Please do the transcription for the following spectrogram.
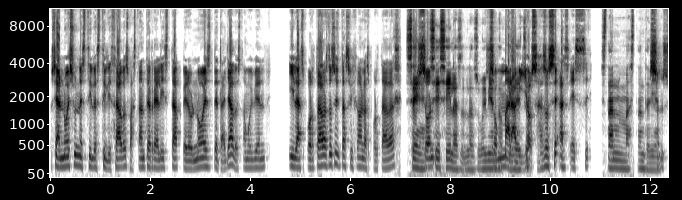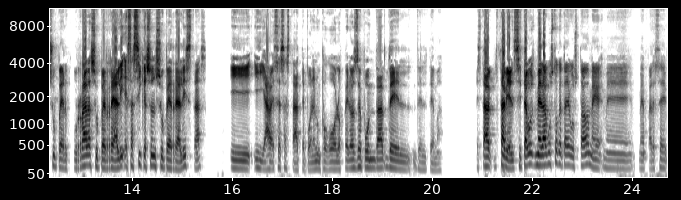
o sea, no es un estilo estilizado, es bastante realista, pero no es detallado, está muy bien. Y las portadas, no sé si te has fijado en las portadas. Sí, sí, sí, las, las voy viendo. Son maravillosas, o sea, es, están bastante bien. Son súper curradas, súper realistas. Esas sí que son súper realistas. Y, y, a veces hasta te ponen un poco los pelos de punta del, del tema. Está, está, bien, si te, me da gusto que te haya gustado, me, me, me parece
